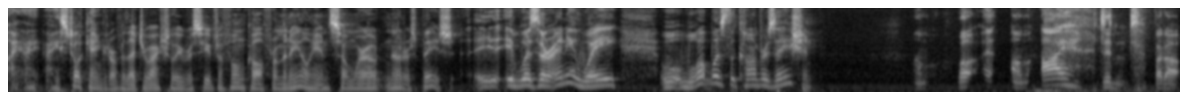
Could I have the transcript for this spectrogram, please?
I, I, still can't get over that you actually received a phone call from an alien somewhere out in outer space. I, I- was there any way? What was the conversation? Um, well, uh, um, I didn't, but uh,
